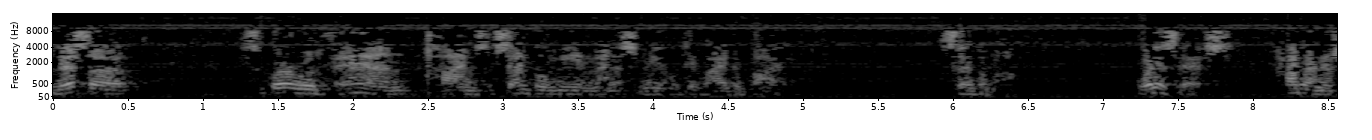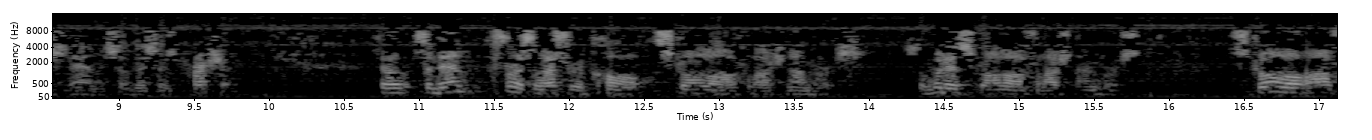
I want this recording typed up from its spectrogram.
so this uh, square root of n times sample mean minus mu divided by sigma. What is this? How do I understand? So this expression. So, so then first let's recall strong law of large numbers. So what is strong law of large numbers? Strong law of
